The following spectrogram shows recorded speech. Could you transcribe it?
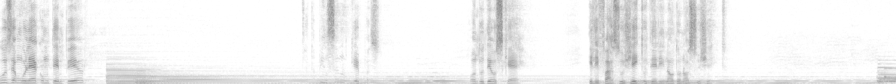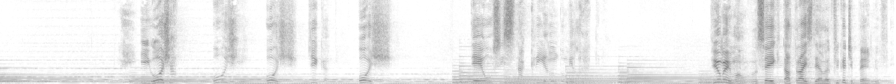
Usa a mulher como tempero. Você está pensando o que, pastor? Quando Deus quer, Ele faz do jeito dele e não do nosso jeito. E hoje, hoje, hoje, diga, hoje, Deus está criando um milagre. Viu, meu irmão? Você aí que está atrás dela, fica de pé, meu filho.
